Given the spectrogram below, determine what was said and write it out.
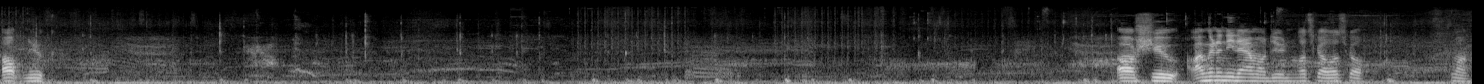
Oh, nuke. Oh shoot, I'm gonna need ammo, dude. Let's go, let's go. Come on.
